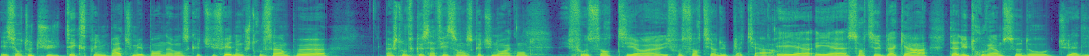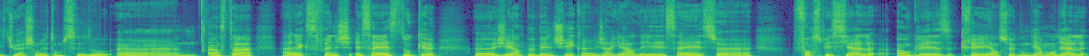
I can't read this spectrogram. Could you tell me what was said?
Et surtout tu t'exprimes pas tu mets pas en avant ce que tu fais. Donc je trouve ça un peu euh, bah, je trouve que ça fait sens ce que tu nous racontes. Il faut sortir euh, il faut sortir du placard. Et, et sortir du placard t'as dû trouver un pseudo tu l'as dit tu as changé ton pseudo Insta Alex French SAS donc j'ai un peu benché quand même j'ai regardé SAS force spéciale anglaise créée en Seconde Guerre mondiale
